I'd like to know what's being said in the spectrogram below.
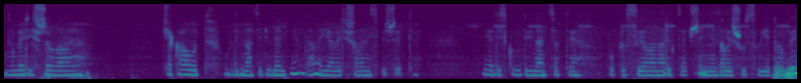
вирішила чекаут в 12 годин дня, да, я вирішила не спішити. Я десь коли 12 попросила на рецепшені залишу свої торби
